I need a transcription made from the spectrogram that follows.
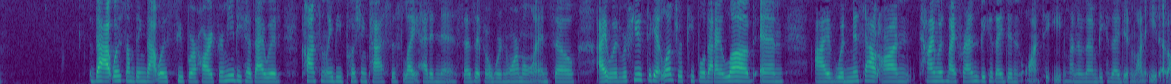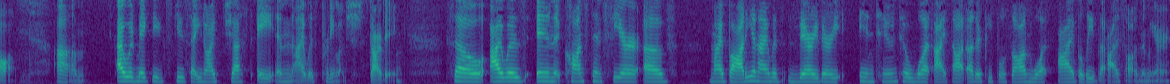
that was something that was super hard for me because I would constantly be pushing past this lightheadedness as if it were normal. And so I would refuse to get lunch with people that I loved and I would miss out on time with my friends because I didn't want to eat in front of them because I didn't want to eat at all. Um, I would make the excuse that, you know, I just ate and I was pretty much starving. So I was in constant fear of my body and I was very, very in tune to what I thought other people saw and what I believed that I saw in the mirror.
